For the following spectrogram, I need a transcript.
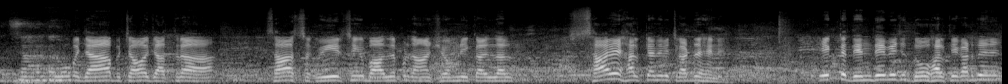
ਉਤਸ਼ਾਹ ਕਰੋ ਪੰਜਾਬ ਬਚਾਓ ਯਾਤਰਾ ਸਾਹ ਸੁਖਵੀਰ ਸਿੰਘ ਬਾਦਲ, ਪ੍ਰਧਾਨ ਸ਼੍ਰੋਮਣੀ ਅਕਾਲੀ ਦਲ, ਸਾਰੇ ਹਲਕਿਆਂ ਦੇ ਵਿੱਚ ਕੱਢ ਰਹੇ ਨੇ। ਇੱਕ ਦਿਨ ਦੇ ਵਿੱਚ ਦੋ ਹਲਕੇ ਕੱਢਦੇ ਨੇ।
